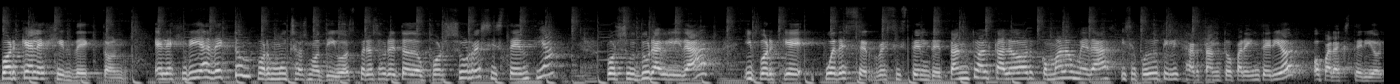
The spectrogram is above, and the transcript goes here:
¿Por qué elegir Decton? Elegiría Decton por muchos motivos, pero sobre todo por su resistencia, por su durabilidad y porque puede ser resistente tanto al calor como a la humedad y se puede utilizar tanto para interior o para exterior.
